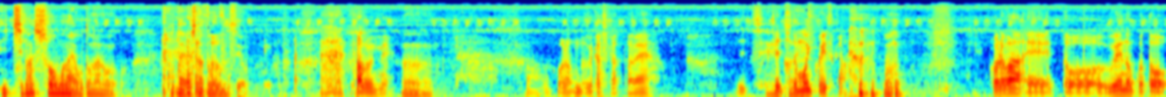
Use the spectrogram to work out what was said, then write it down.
一番しょうもない大人の答えをしたと思うんですよ。多分ね。うん。これは難しかったね。ちょっともう一個いいですか？うんこれは、えっ、と、上の子と、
